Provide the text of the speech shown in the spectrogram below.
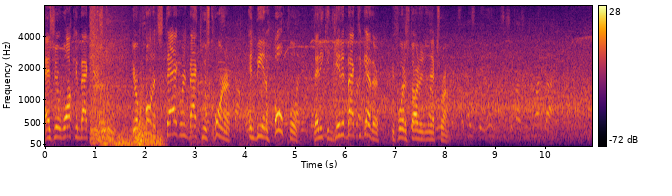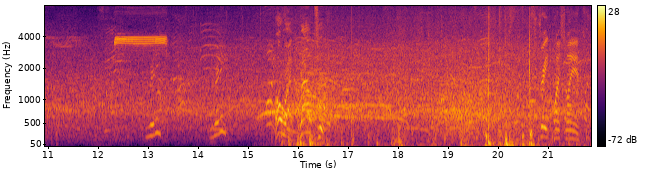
as you're walking back to your stool. Your opponent staggering back to his corner and being hopeful that he can get it back together before the start of the next round. You ready? You ready? All right, round two. straight punch lands.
